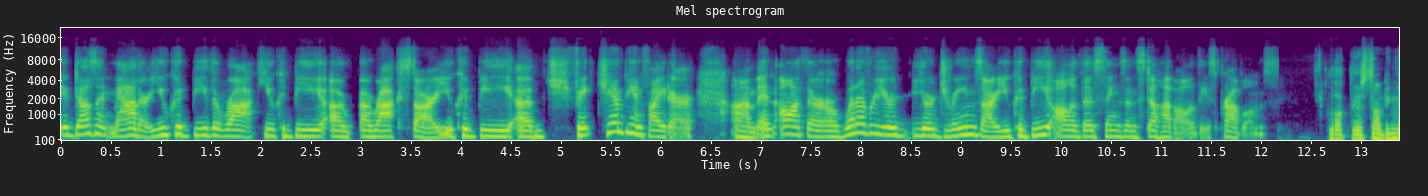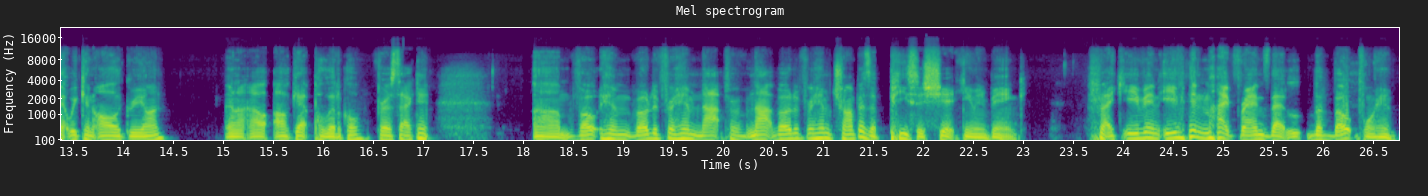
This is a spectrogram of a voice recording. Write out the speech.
it doesn't matter you could be the rock you could be a, a rock star you could be a ch- champion fighter um, an author or whatever your your dreams are you could be all of those things and still have all of these problems Look, there's something that we can all agree on, and I'll I'll get political for a second. Um, vote him, voted for him, not for not voted for him. Trump is a piece of shit human being. Like even even my friends that that vote for him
